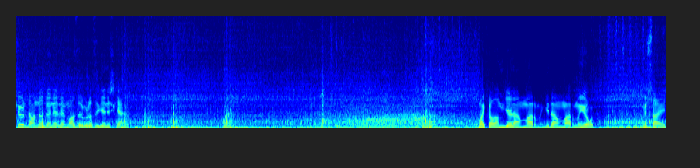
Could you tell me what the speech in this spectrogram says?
Şuradan da dönelim hazır burası genişken. Bakalım gelen var mı giden var mı yok. Müsait.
